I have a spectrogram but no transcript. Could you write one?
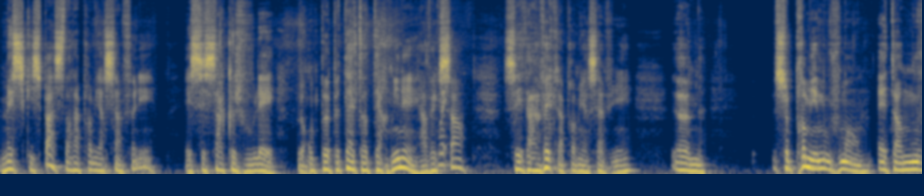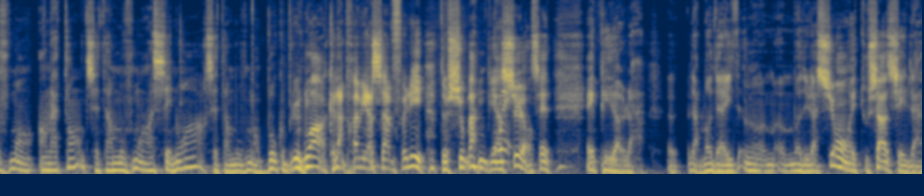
Mais ce qui se passe dans la première symphonie, et c'est ça que je voulais, on peut peut-être terminer avec ça, c'est avec la première symphonie. Euh, ce premier mouvement est un mouvement en attente, c'est un mouvement assez noir, c'est un mouvement beaucoup plus noir que la première symphonie de Schumann, bien sûr. Et puis euh, la, euh, la modulation et tout ça, c'est la,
